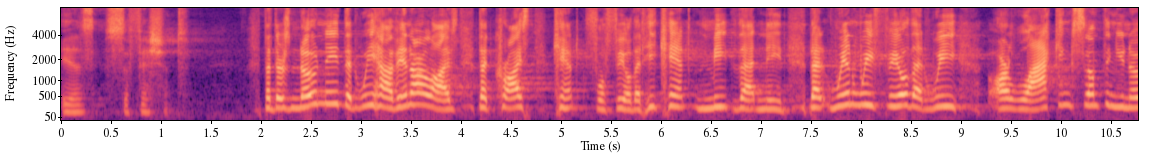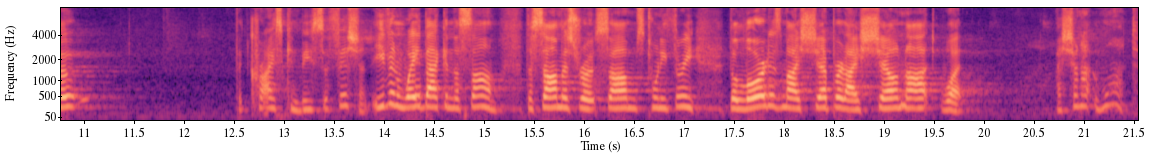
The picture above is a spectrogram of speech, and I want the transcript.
is sufficient. That there's no need that we have in our lives that Christ can't fulfill, that He can't meet that need. That when we feel that we are lacking something, you know, that Christ can be sufficient. Even way back in the Psalm, the psalmist wrote Psalms 23 The Lord is my shepherd, I shall not what? I shall not want.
